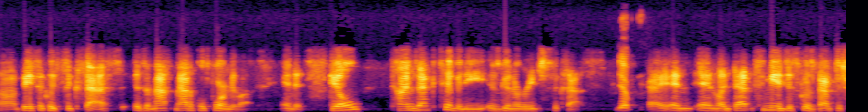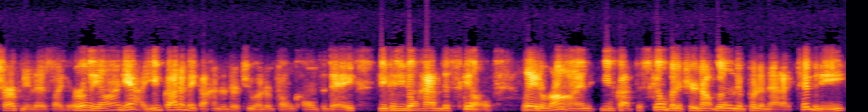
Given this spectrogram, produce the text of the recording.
uh, basically success is a mathematical formula and it's skill times activity is going to reach success Yep. Okay. And and like that to me, it just goes back to sharpening this. Like early on, yeah, you've got to make 100 or 200 phone calls a day because you don't have the skill. Later on, you've got the skill, but if you're not willing to put in that activity,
